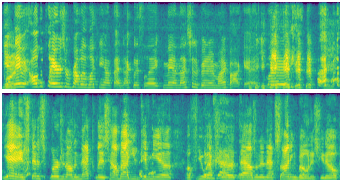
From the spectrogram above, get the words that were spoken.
yeah, they all the players were probably looking at that necklace like, man, that should have been in my pocket. Like... yeah, instead of splurging on the necklace, how about you give me a, a few exactly. extra thousand in that signing bonus, you know?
